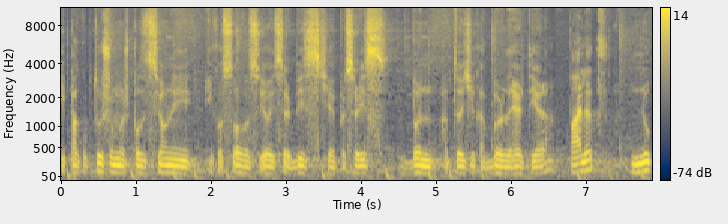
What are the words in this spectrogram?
i pakuptueshëm është pozicioni i Kosovës, jo i Serbisë që e përsëris bën atë që ka bërë dhe herë tjera, palët nuk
